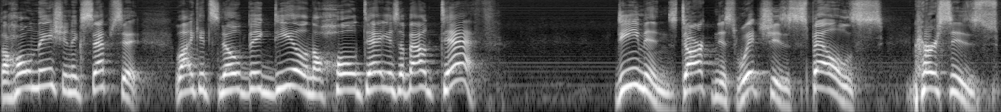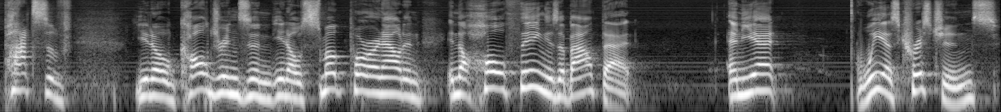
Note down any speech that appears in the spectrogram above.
The whole nation accepts it like it's no big deal, and the whole day is about death. Demons, darkness, witches, spells, curses, pots of, you know, cauldrons and, you know, smoke pouring out, and, and the whole thing is about that. And yet, we as Christians,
